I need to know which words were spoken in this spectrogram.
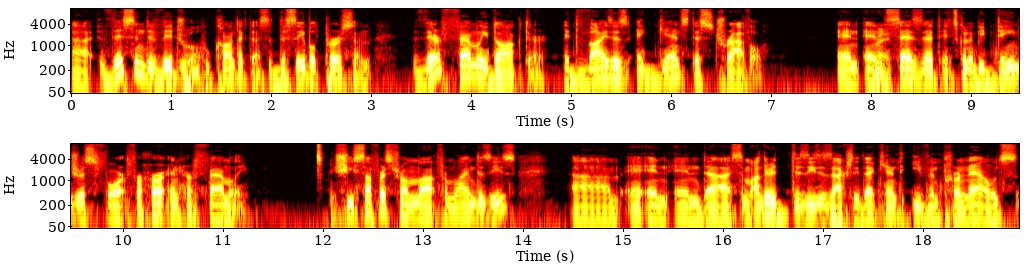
uh, this individual who contacted us, a disabled person, their family doctor advises against this travel and, and right. says that it's going to be dangerous for, for her and her family. She suffers from, uh, from Lyme disease. Um, and and uh, some other diseases actually that I can't even pronounce,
